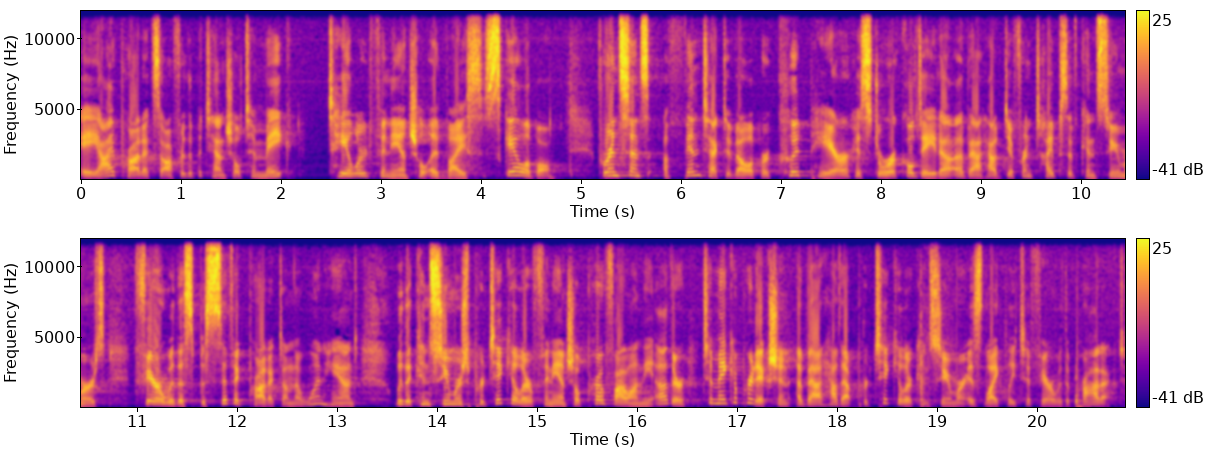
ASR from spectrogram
AI products offer the potential to make tailored financial advice scalable. For instance, a fintech developer could pair historical data about how different types of consumers fare with a specific product on the one hand, with a consumer's particular financial profile on the other to make a prediction about how that particular consumer is likely to fare with the product.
